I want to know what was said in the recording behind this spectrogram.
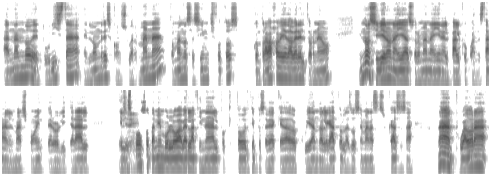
andando de turista en Londres con su hermana, tomándose así muchas fotos. Con trabajo había ido a ver el torneo. Y no si vieron ahí a su hermana ahí en el palco cuando estaba en el match point, pero literal, el esposo también voló a ver la final porque todo el tiempo se había quedado cuidando al gato las dos semanas en su casa. O sea, una jugadora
